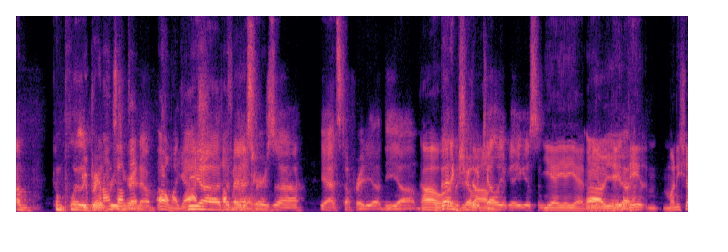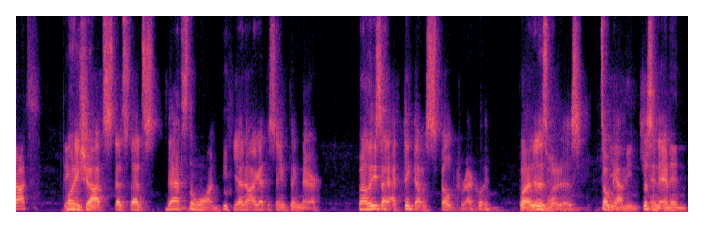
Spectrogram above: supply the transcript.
I'm completely You appeared brain on freezing something? right now. Oh my gosh! the uh, the. Masters. Uh, yeah, it's tough radio. The um, Oh, the betting uh, was it, show with um, Kelly in Vegas and Yeah, yeah, yeah. The, Oh, uh, yeah, da- yeah. da- money shots. money Daily shots. That's that's that's the one. Yeah, no, I got the same thing there. But at least I, I think that was spelled correctly. But it is what it is. It's okay. Yeah, I mean, It's just and, an and then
